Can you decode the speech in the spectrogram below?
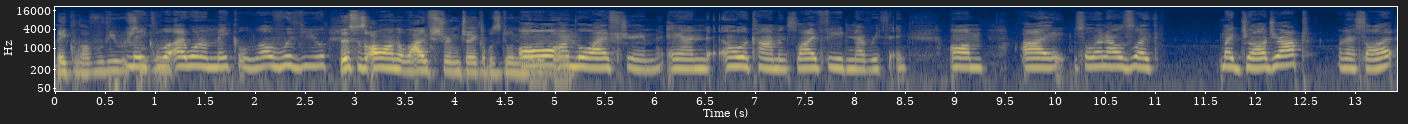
Make love with you or make. something? Lo- I wanna make love with you. this is all on the live stream Jacob was doing the all on the live stream and all the comments, live feed and everything. Um, I so then I was like, my jaw dropped when I saw it,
